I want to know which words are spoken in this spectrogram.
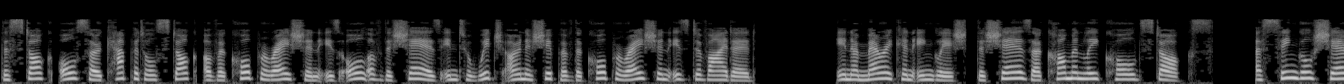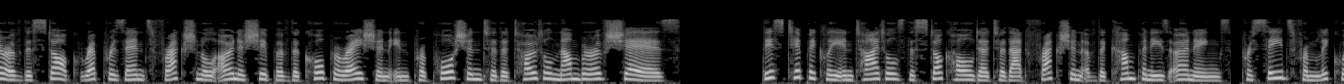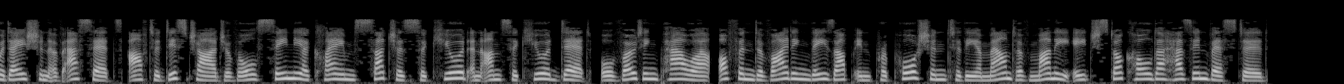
The stock also capital stock of a corporation is all of the shares into which ownership of the corporation is divided. In American English, the shares are commonly called stocks. A single share of the stock represents fractional ownership of the corporation in proportion to the total number of shares. This typically entitles the stockholder to that fraction of the company's earnings, proceeds from liquidation of assets after discharge of all senior claims such as secured and unsecured debt, or voting power, often dividing these up in proportion to the amount of money each stockholder has invested.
